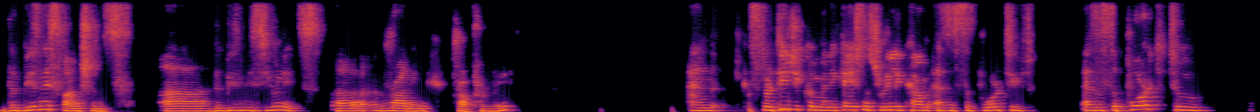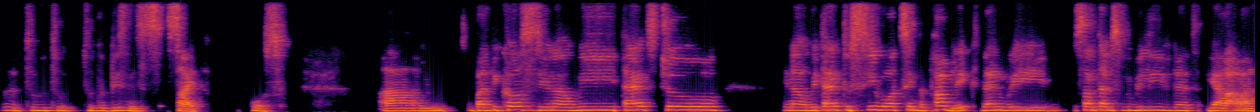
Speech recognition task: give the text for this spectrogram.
the business functions, uh, the business units uh, running properly. And strategic communications really come as a supportive as a support to uh, to to to the business side, of course. Um, but because you know we tend to you know we tend to see what's in the public then we sometimes we believe that yeah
